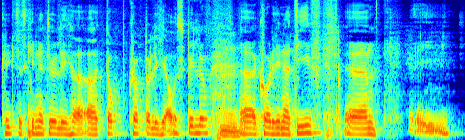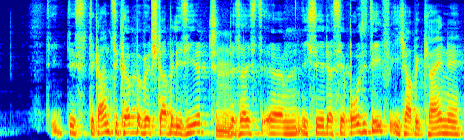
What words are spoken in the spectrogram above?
kriegt das Kind natürlich eine, eine top körperliche Ausbildung, mhm. äh, koordinativ. Ähm, das, der ganze Körper wird stabilisiert. Mhm. Das heißt, ähm, ich sehe das sehr positiv. Ich habe keine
